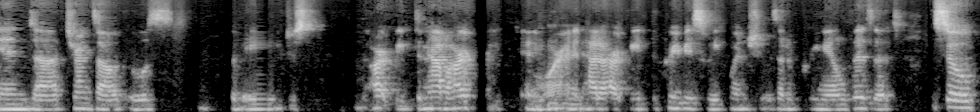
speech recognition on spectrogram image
and uh, turns out it was the baby just the heartbeat didn't have a heartbeat anymore, and it had a heartbeat the previous week when she was at a prenatal visit. So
